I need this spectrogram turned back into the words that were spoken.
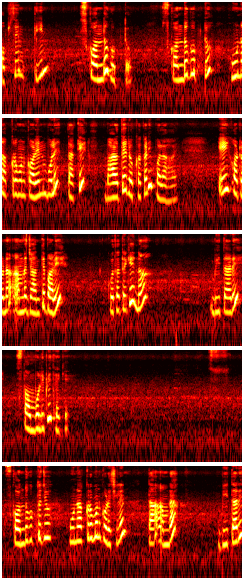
অপশন তিন, স্কন্দগুপ্ত। স্কন্দগুপ্ত হুন আক্রমণ করেন বলে তাকে ভারতের রক্ষাকারী বলা হয়। এই ঘটনা আমরা জানতে পারি কোথা থেকে না ভিতারে স্তম্ভলিপি থেকে। স্কন্দগুপ্ত যে হুন আক্রমণ করেছিলেন, তা আমরা ভিতারি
